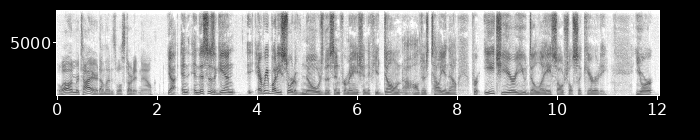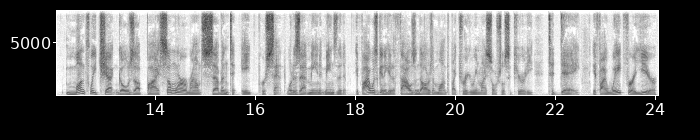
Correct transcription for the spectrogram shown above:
well, I'm retired, I might as well start it now. Yeah, and, and this is again everybody sort of knows this information. If you don't, uh, I'll just tell you now. For each year you delay Social Security, your monthly check goes up by somewhere around 7 to 8%. What does that mean? It means that if I was going to get $1,000 a month by triggering my Social Security today, if I wait for a year,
